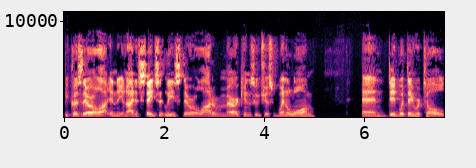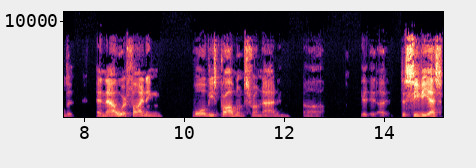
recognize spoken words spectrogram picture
because there are a lot in the United States, at least, there are a lot of Americans who just went along and did what they were told. And now we're finding all these problems from that. And uh, it, uh, the CVS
